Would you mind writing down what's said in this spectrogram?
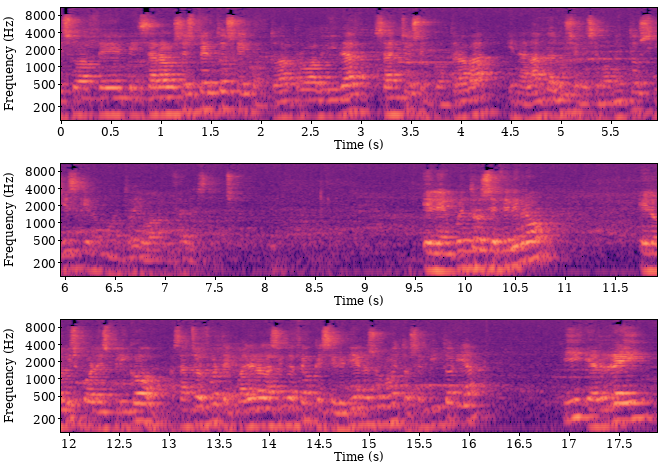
Eso hace pensar a los expertos que con toda probabilidad Sancho se encontraba en Al-Ándalus en ese momento, si es que en un momento llegó a cruzar el estrecho. El encuentro se celebró, el obispo le explicó a Sancho el Fuerte cuál era la situación que se vivía en esos momentos en Vitoria y el rey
